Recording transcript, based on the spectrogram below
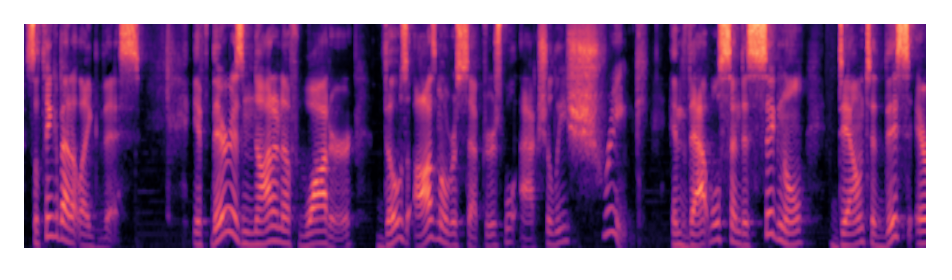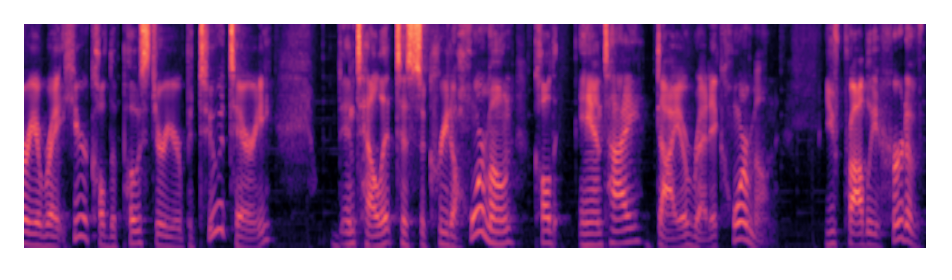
So think about it like this. If there is not enough water, those osmoreceptors will actually shrink. And that will send a signal down to this area right here called the posterior pituitary and tell it to secrete a hormone called anti-diuretic hormone. You've probably heard of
